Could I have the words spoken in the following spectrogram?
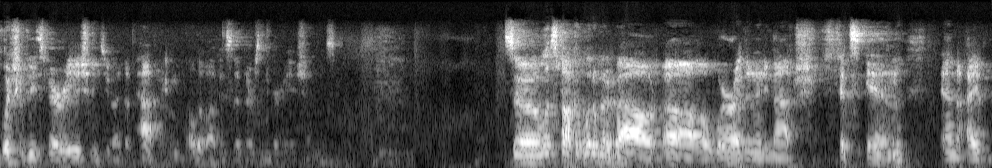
which of these variations you end up having, although obviously there's some variations. So let's talk a little bit about uh, where identity match fits in, and I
